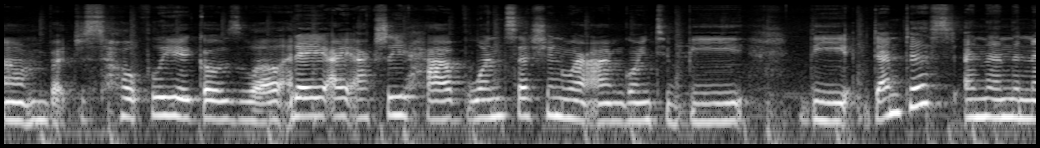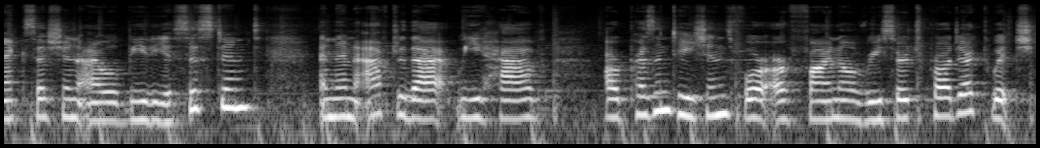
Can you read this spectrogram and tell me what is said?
um, but just hopefully it goes well. Today I actually have one session where I'm going to be the dentist and then the next session I will be the assistant and then after that we have our presentations for our final research project which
